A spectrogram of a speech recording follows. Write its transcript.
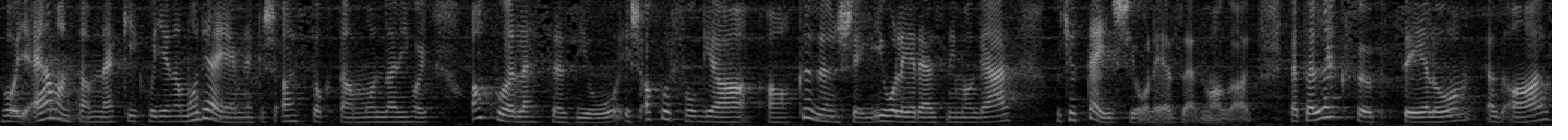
hogy elmondtam nekik, hogy én a modelljeimnek is azt szoktam mondani, hogy akkor lesz ez jó, és akkor fogja a közönség jól érezni magát, hogyha te is jól érzed magad. Tehát a legfőbb célom az az,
